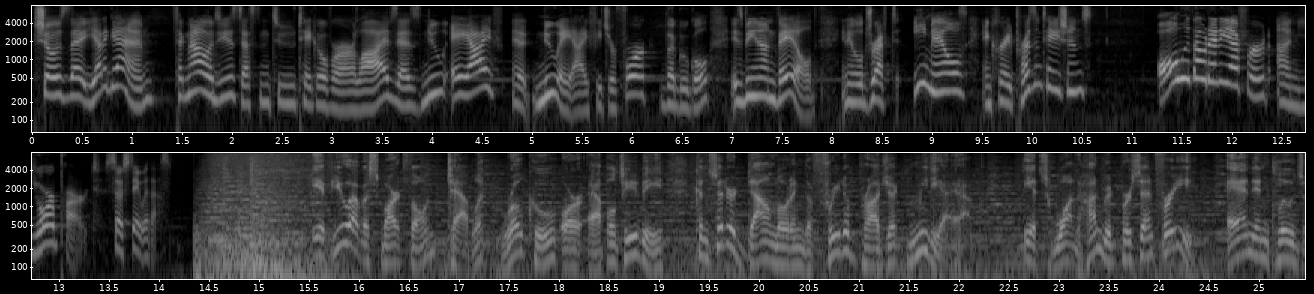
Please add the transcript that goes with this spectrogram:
shows that yet again, technology is destined to take over our lives as new AI, uh, new AI feature for the Google is being unveiled, and it will draft emails and create presentations, all without any effort on your part. So stay with us. If you have a smartphone, tablet, Roku, or Apple TV, consider downloading the Freedom Project Media app. It's 100% free and includes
